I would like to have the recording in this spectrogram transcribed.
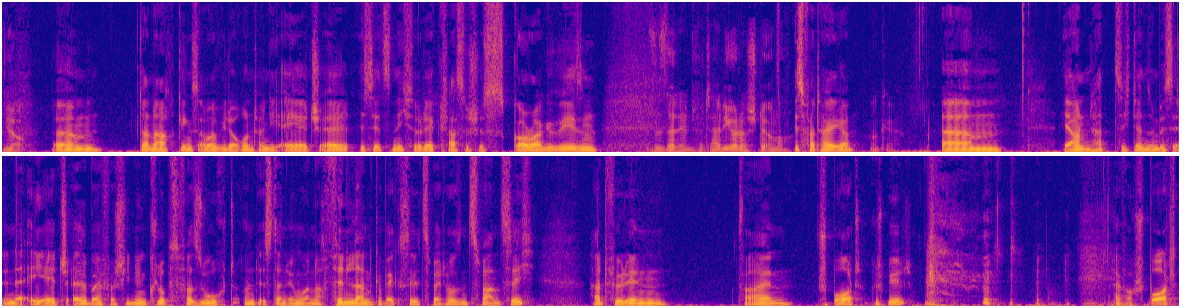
Ja. Ähm, danach ging es aber wieder runter in die AHL. Ist jetzt nicht so der klassische Scorer gewesen, Was ist er denn, Verteidiger oder Stürmer? ist Verteidiger. Okay. Ähm, Ja, und hat sich dann so ein bisschen in der AHL bei verschiedenen Clubs versucht und ist dann irgendwann nach Finnland gewechselt, 2020. Hat für den Verein Sport gespielt. Einfach Sport.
